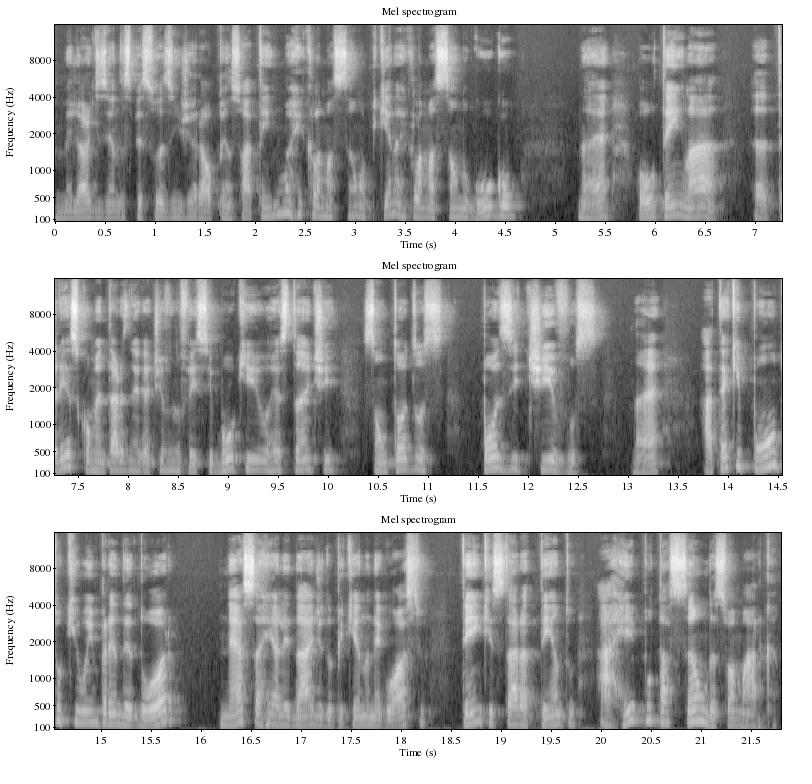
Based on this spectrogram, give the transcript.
melhor dizendo, as pessoas em geral pensam, ah, tem uma reclamação, uma pequena reclamação no Google, né? ou tem lá uh, três comentários negativos no Facebook e o restante são todos positivos. Né? Até que ponto que o empreendedor nessa realidade do pequeno negócio, tem que estar atento à reputação da sua marca.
